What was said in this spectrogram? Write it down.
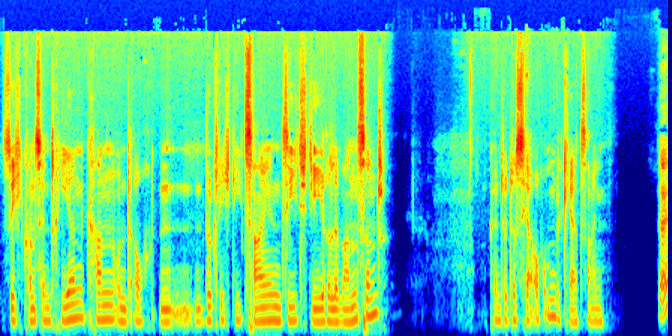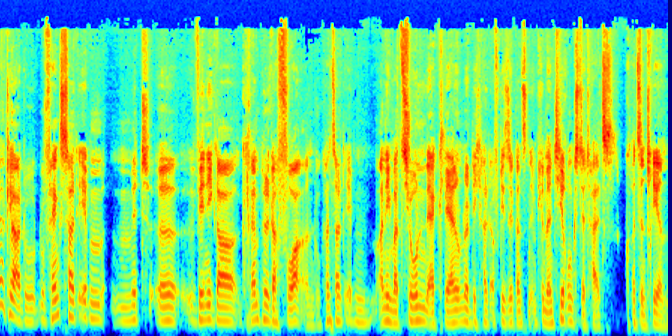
sich konzentrieren kann und auch wirklich die Zeilen sieht, die relevant sind, könnte das ja auch umgekehrt sein. Ja, ja klar, du, du fängst halt eben mit äh, weniger Krempel davor an. Du kannst halt eben Animationen erklären, ohne dich halt auf diese ganzen Implementierungsdetails konzentrieren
